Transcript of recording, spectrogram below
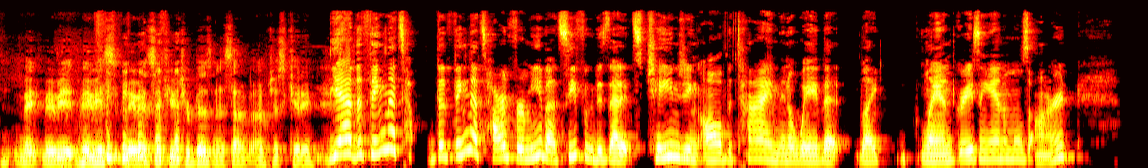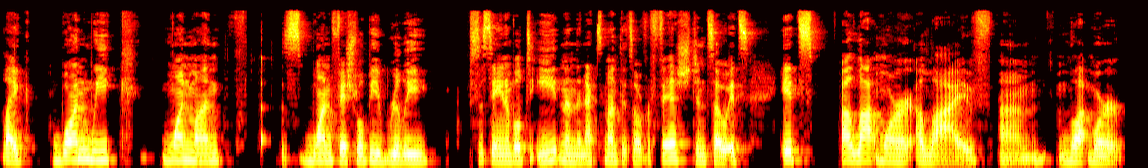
Maybe maybe it's maybe it's a future business. I'm I'm just kidding. Yeah, the thing that's the thing that's hard for me about seafood is that it's changing all the time in a way that like land grazing animals aren't. Like one week, one month, one fish will be really sustainable to eat, and then the next month it's overfished, and so it's it's a lot more alive, um, a lot more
